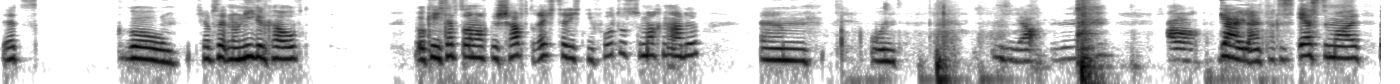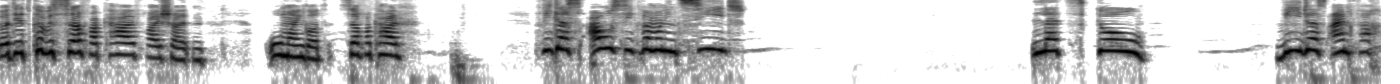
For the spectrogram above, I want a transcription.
Let's go. Ich habe es halt noch nie gekauft. Okay, ich habe es auch noch geschafft, rechtzeitig die Fotos zu machen, alle. Ähm, und ja. Oh, geil, einfach das erste Mal. Leute, jetzt können wir Surfer Karl freischalten. Oh mein Gott, Surfer Karl. Wie das aussieht, wenn man ihn zieht. Let's go. Wie das einfach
